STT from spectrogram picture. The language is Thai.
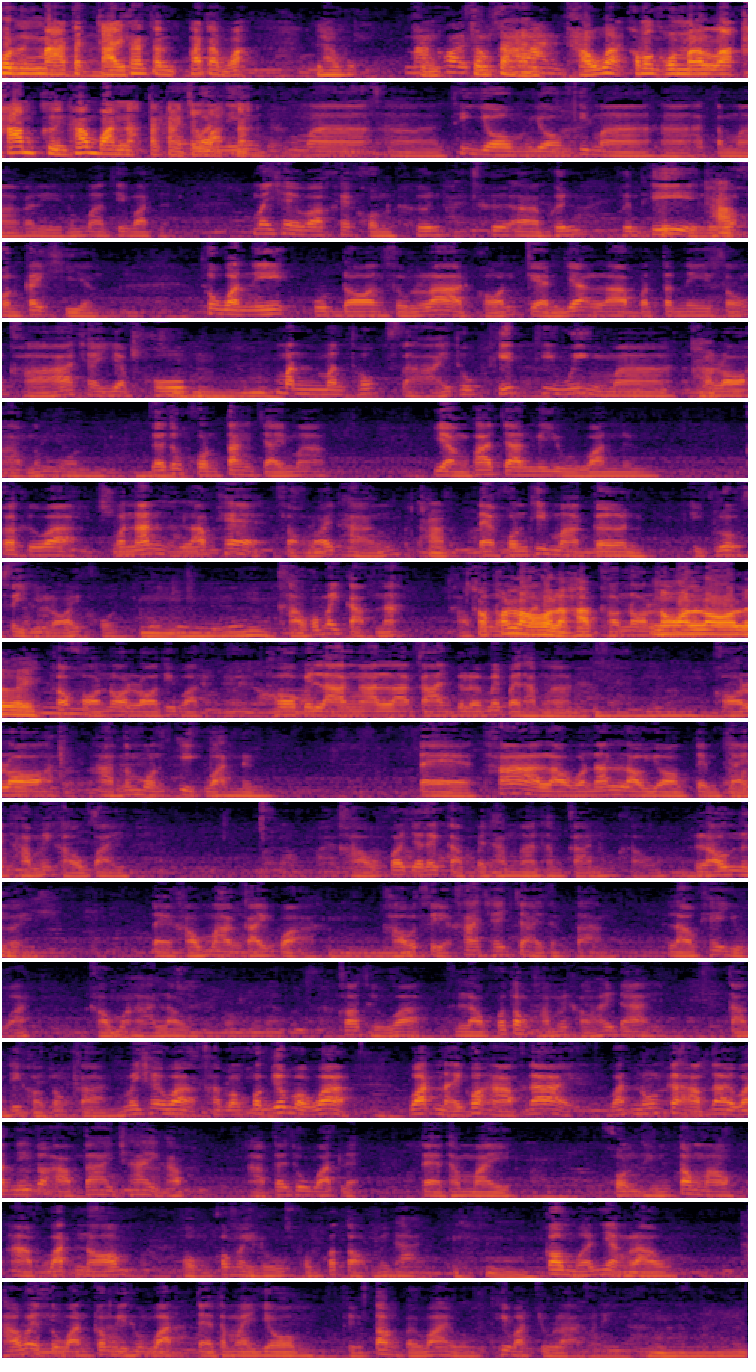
คนมาแต่ไกลท่านอาจารย์พระอาจารย์บอกว่าเราสมางคอยสงสารสองวันเขาอะเขาบางคนมาข้ามคืนข้ามวันอะต่างจังหวัดนี้นะมาอ่าที่โยมโยมที่มาหาอาตมาก็ดีหรือมาที่วัดเนี่ยไม่ใช่ว่าแค่คนพื้นคืออ่าพื้นพื้นที่หรือว่าคนใกล้เคียง ทุกวันนี้อุดรสุราษฎร์ขอนแก่นยะลาปัตตานีสงขลาชัยภูมิ มันมันทุกสายทุกทิศที่วิ่งมาครัมาบรออาบน้ำมนต์และทุกคนตั้งใจมาก อย่างพระอาจารย์มีอยู่วันหนึ่ง ก็คือว่าวันนั้นรับแค่สองร้อยถัง ครับ แต่คนที่มาเกินอีกร่วมสี่ร้อยคน อืม เขาก็ไม่กลับนะเขาก็รอเหรอครับเขานอนนอนรอเลย เขาขอนอนรอที่วัดโทรไปลางานลาการกันเลยไม่ไปทำงาน ขอรออาบน้ำมนต์อีกวันหนึ่ง แต่ถ้าเราวันนั้นเรายอมเต็มใจทำให้เขาไป เขาก็จะได้กลับไปทำงานทำการของเขา เราเหนื่อย แต่เขามาไกลกว่า เขาเสียค่าใช้จ่ายต่างๆ เราแค่อยู่วัด เขามาหาเรา ก็ถือว่าเราก็ต้องทำให้เขาให้ได้ ตามที่เขาต้องการ ไม่ใช่ว่าครับบางคนก็บอกว่า วัดไหนก็อาบได้ วัดโน้นก็อาบได้ วัดนี้ก็อาบได้ใช่ครับ อาบได้ทุกวัดแหละ แต่ทำไมคนถึงต้องมาอาบวัดน้อม ผมก็ไม่รู้ ผมก็ตอบไม่ได้อืมก็เหมือนอย่างเราท้าวเวสสุวรรณก็มีทุกวัด แต่ทำไมโยมถึงต้องไปไหว้ที่วัดจุฬาพอดีอืม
